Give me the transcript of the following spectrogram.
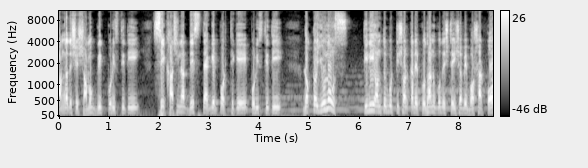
বাংলাদেশের সামগ্রিক পরিস্থিতি, শেখ হাসিনার দেশ ত্যাগের পর থেকে পরিস্থিতি। ডক্টর ইউনুস, তিনি অন্তর্বর্তী সরকারের প্রধান উপদেষ্টা হিসাবে বসার পর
